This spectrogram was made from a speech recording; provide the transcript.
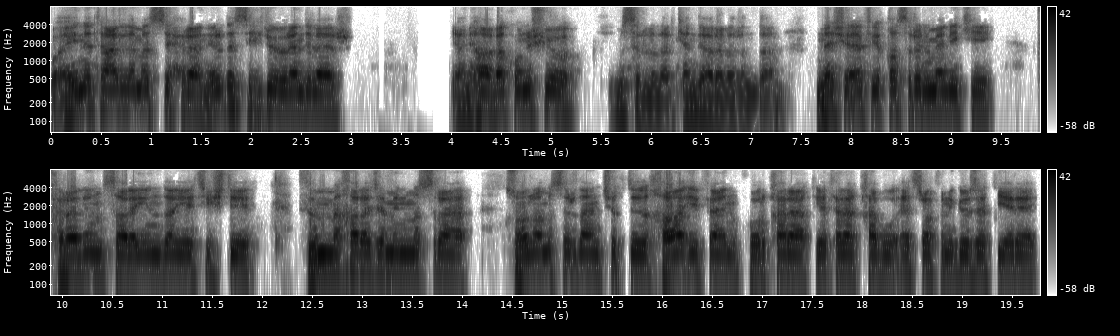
Ve eyne teallemes sihra. Nerede sihri öğrendiler? Yani hala konuşuyor Mısırlılar kendi aralarında. Neşe fi kasril meliki kralın sarayında yetişti. Thümme haraca min Mısra sonra Mısır'dan çıktı. Haifen korkarak yeterakkabu etrafını gözetleyerek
